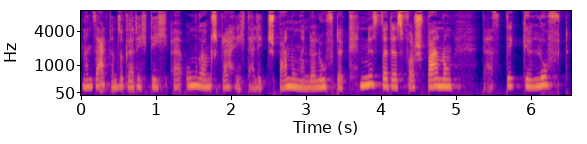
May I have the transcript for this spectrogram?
Man sagt dann sogar richtig äh, umgangssprachlich, da liegt Spannung in der Luft, da knistert es vor Spannung, da ist dicke Luft.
